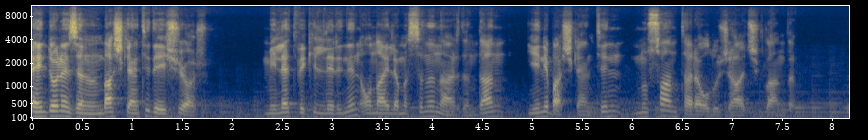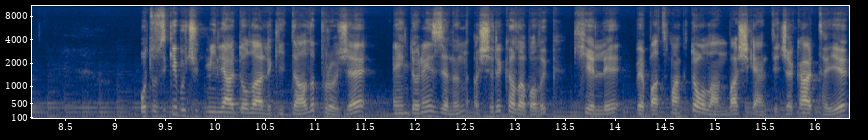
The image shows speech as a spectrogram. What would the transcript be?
Endonezya'nın başkenti değişiyor. Milletvekillerinin onaylamasının ardından yeni başkentin Nusantara olacağı açıklandı. 32,5 milyar dolarlık iddialı proje, Endonezya'nın aşırı kalabalık, kirli ve batmakta olan başkenti Jakarta'yı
